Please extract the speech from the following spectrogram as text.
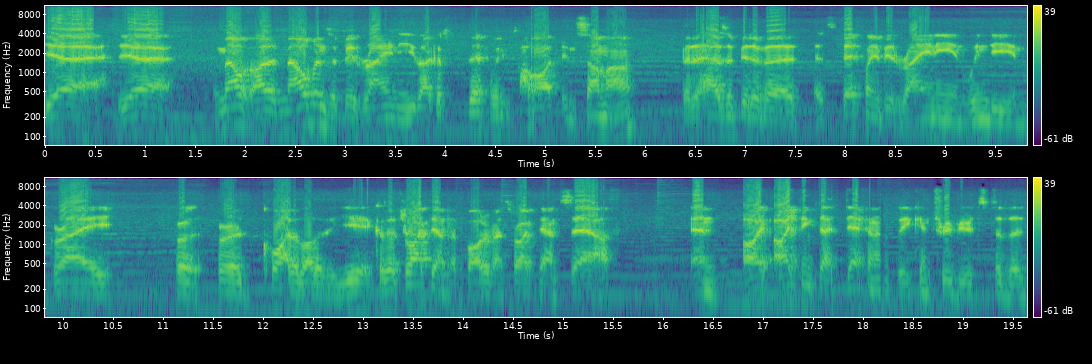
Yeah, yeah. Mel- uh, Melbourne's a bit rainy. Like it's definitely hot in summer, but it has a bit of a. It's definitely a bit rainy and windy and grey for for quite a lot of the year because it's right down the bottom. It's right down south, and I I think that definitely contributes to the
